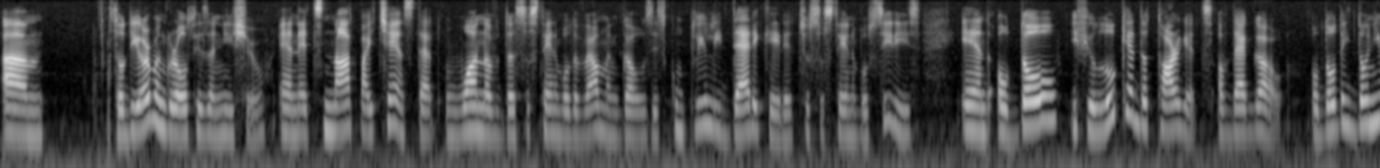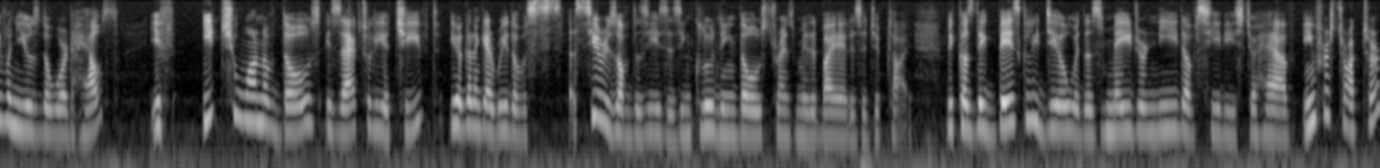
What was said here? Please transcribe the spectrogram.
Um, so the urban growth is an issue, and it's not by chance that one of the sustainable development goals is completely dedicated to sustainable cities. And although, if you look at the targets of that goal, although they don't even use the word health, if each one of those is actually achieved, you're going to get rid of a, s- a series of diseases, including those transmitted by Aedes aegypti, because they basically deal with this major need of cities to have infrastructure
